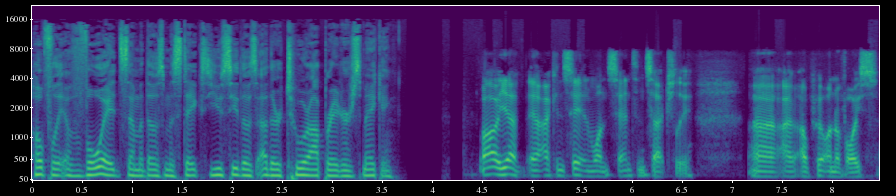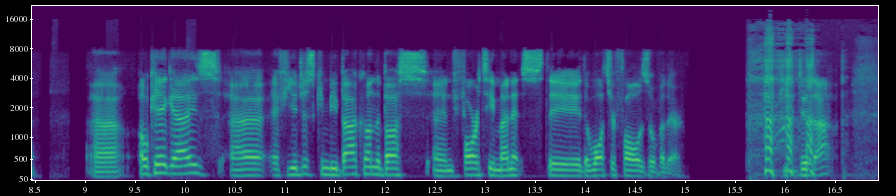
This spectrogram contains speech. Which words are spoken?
hopefully avoid some of those mistakes you see those other tour operators making. Well, yeah, I can say it in one sentence actually. Uh, I, will put on a voice. Uh, okay, guys, uh, if you just can be back on the bus in 40 minutes, the, the waterfall is over there. If you do that,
